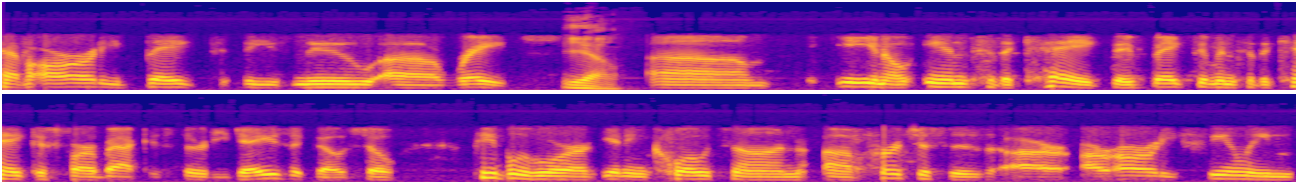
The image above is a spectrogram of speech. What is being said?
have already baked these new uh, rates, Yeah. um, you know, into the cake. They've baked them into the cake as far back as 30 days ago. So people who are getting quotes on uh, purchases are are already feeling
